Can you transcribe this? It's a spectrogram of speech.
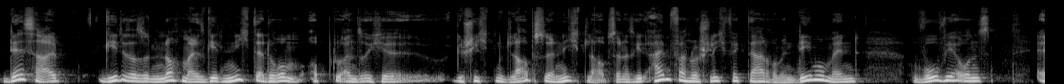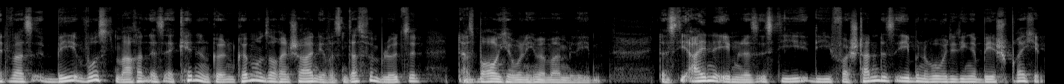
deshalb geht es also nochmal, es geht nicht darum, ob du an solche Geschichten glaubst oder nicht glaubst, sondern es geht einfach nur schlichtweg darum, in dem Moment, wo wir uns etwas bewusst machen, es erkennen können, können wir uns auch entscheiden, ja, was ist denn das für ein Blödsinn? Das brauche ich ja wohl nicht mehr in meinem Leben. Das ist die eine Ebene, das ist die, die Verstandesebene, wo wir die Dinge besprechen.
